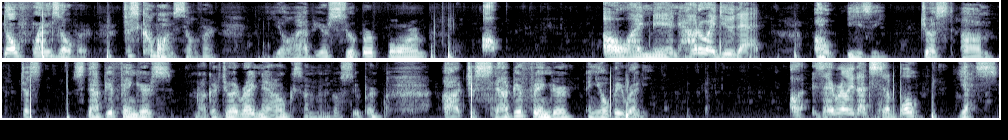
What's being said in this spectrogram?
no friends over. Just come on, Silver. You'll have your super form. Oh, oh, I'm in. How do I do that? Oh, easy. Just, um, just snap your fingers. I'm not gonna do it right now because I'm gonna go super. Uh, just snap your finger and you'll be ready. Oh, is that really that simple? Yes.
